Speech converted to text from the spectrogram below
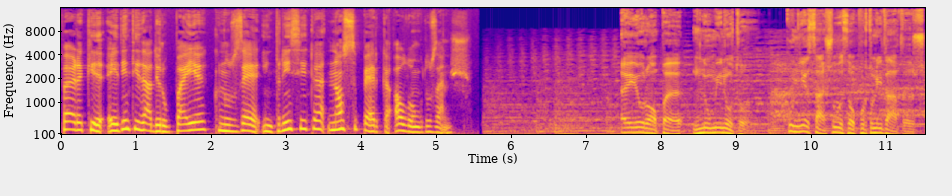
para que a identidade europeia que nos é intrínseca não se perca ao longo dos anos. A Europa no Minuto. Conheça as suas oportunidades,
